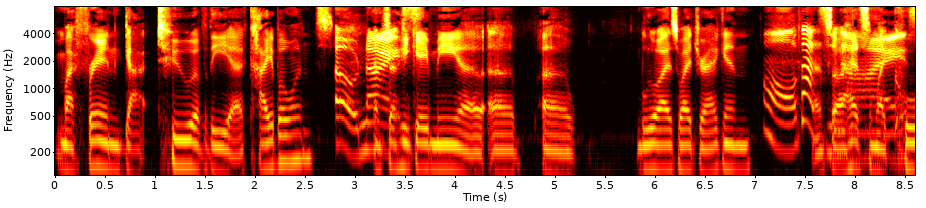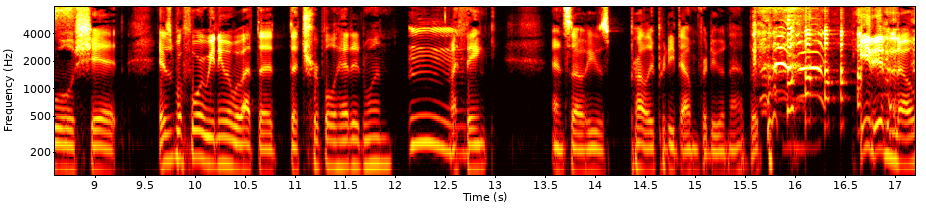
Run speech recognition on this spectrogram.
my friend got two of the uh, Kaiba ones. Oh, nice. And so he gave me a, a, a Blue Eyes White Dragon. Oh, that's And so I had some like cool shit. It was before we knew about the the triple headed one, Mm. I think. And so he was probably pretty dumb for doing that, but he didn't know.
